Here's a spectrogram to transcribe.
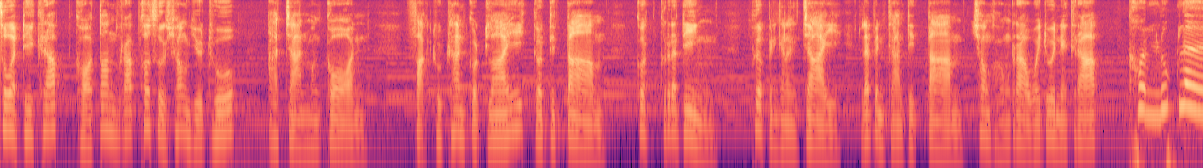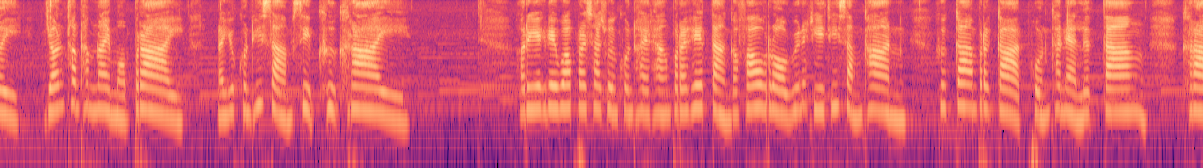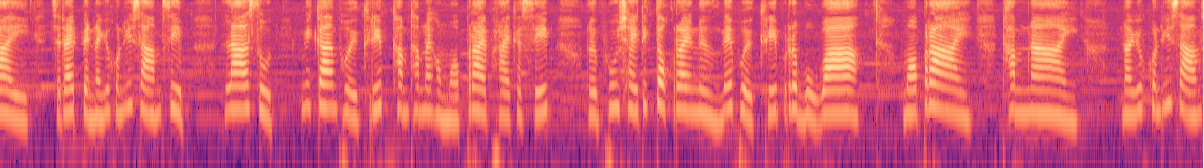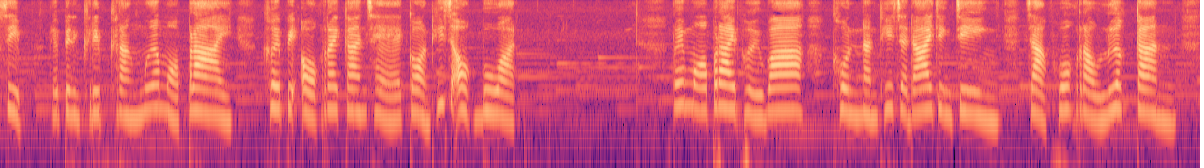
สวัสดีครับ ขอต้อนรับเข้าสู่ช่อง YouTube อาจารย์มังกร ฝากทุกท่านกดไลค์ กดติดตาม กดกระดิ่ง เพื่อเป็นกำลังใจ และเป็นการติดตามช่องของเราไว้ด้วยนะครับ คนลุกเลย ย้อนคำทำนายหมอปลาย นายกคนที่ 30 คือใคร เรียกได้ว่าประชาชนคนไทยทั้งประเทศต่างก็เฝ้ารอวินาทีที่สำคัญ คือการประกาศผลคะแนนเลือกตั้ง ใครจะได้เป็นนายกคนที่ 30 ล่าสุดมีการเผยคลิปคำทำนายของหมอปลายพรายกระซิบ โดยผู้ใช้ทิกตอกรายหนึ่งได้เผยคลิประบุว่า หมอปลายทำนาย นายกคนที่ 30 ได้เป็นคลิปครั้งเมื่อหมอปลาย เคยไปออกรายการแฉก่อนที่จะออกบวช ดยหมอปลายเผยว่า คนนั้นที่จะได้จริงๆ จากพวกเราเลือกกัน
